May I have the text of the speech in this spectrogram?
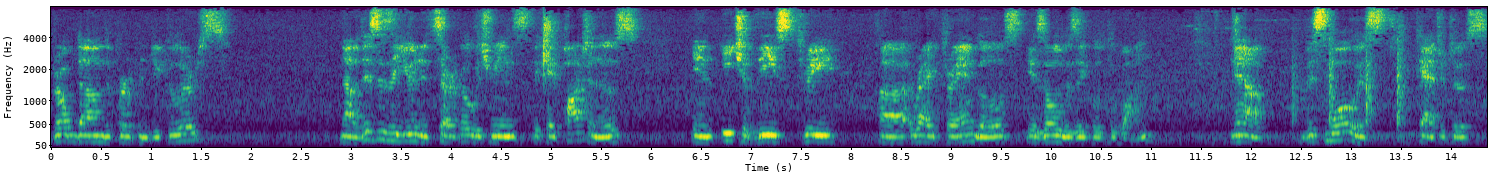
Drop down the perpendiculars. Now, this is a unit circle, which means the hypotenuse in each of these three uh, right triangles is always equal to 1. Now, the smallest catetus,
